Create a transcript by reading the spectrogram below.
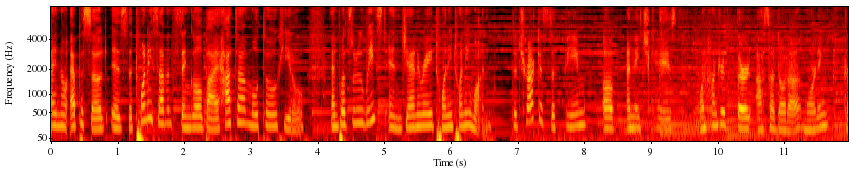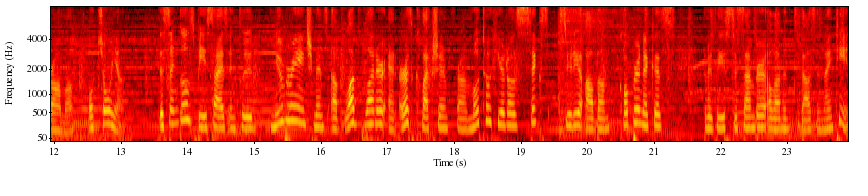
Warai no Episode is the 27th single by Hata Motohiro and was released in January 2021. The track is the theme of NHK's 103rd Asadora morning drama Ochoyan. The single's B-sides include new arrangements of Love Letter and Earth Collection from Motohiro's sixth studio album Copernicus, released December 11, 2019.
